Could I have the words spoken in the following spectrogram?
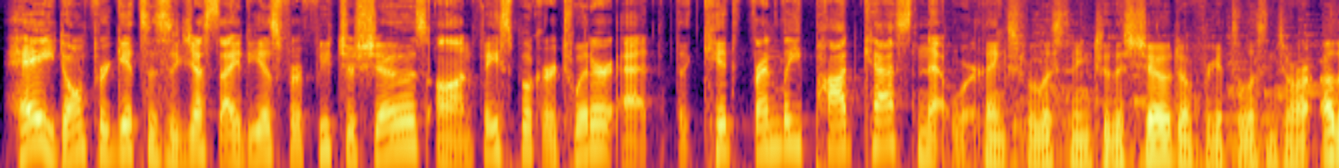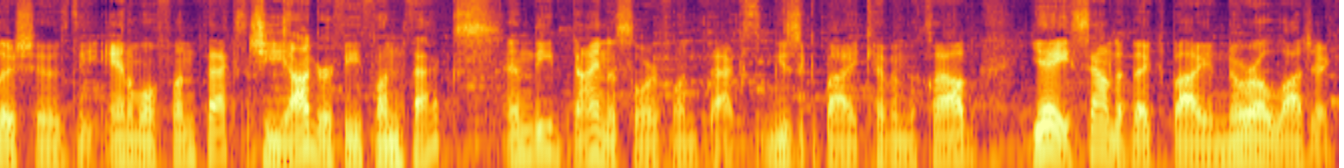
Hey, don't forget to suggest ideas for future shows on Facebook or Twitter at the Kid Friendly Podcast Network. Thanks for listening to the show. Don't forget to listen to our other shows the Animal Fun Facts, Geography Fun Facts, and the Dinosaur Fun Facts. Music by Kevin MacLeod. Yay, sound effect by Neurologic.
